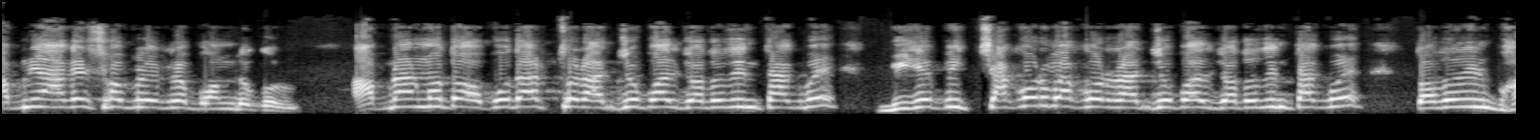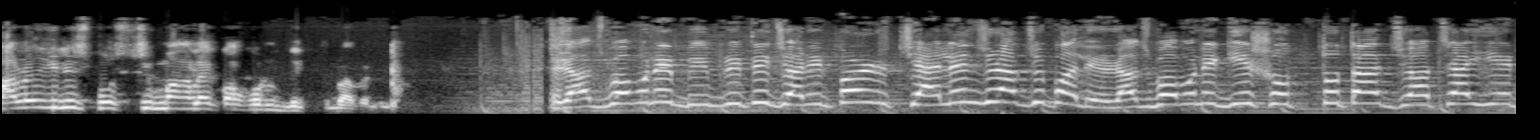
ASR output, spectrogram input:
আপনি আগে সব এগুলো বন্ধ করুন। আপনার মতো অপদার্থ রাজ্যপাল যতদিন থাকবে, বিজেপির চাকর বাকর রাজ্যপাল যতদিন থাকবে, ততদিন ভালো জিনিস পশ্চিমবাংলায় কখনো দেখতে পাবেন না। রাজভবনের বিবৃতি জারির পর চ্যালেঞ্জ রাজ্যপালের। রাজভবনে গিয়ে সত্যতা যাচাইয়ের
